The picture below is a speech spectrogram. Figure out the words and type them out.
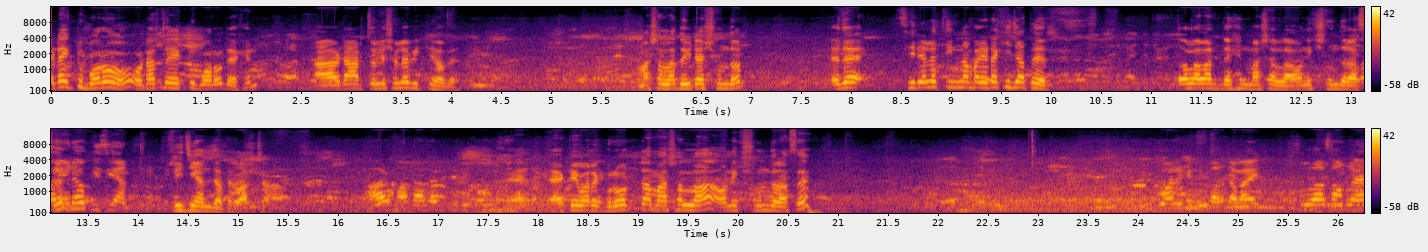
এটা একটু বড় ওটা তো একটু বড় দেখেন। আর ওটা আটচল্লিশ হলে বিক্রি হবে। মাসাল্লাহ দুইটাই সুন্দর। এই যে সিরিয়ালের তিন নাম্বার এটা কি জাতের? তলাবার দেখেন মাসাল্লাহ অনেক সুন্দর আছে। ফ্রিজিয়ান জাতের বাচ্চা। একেবারে গ্রোথটা মাসাল্লাহ অনেক সুন্দর আছে। আমরা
